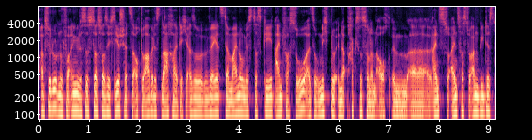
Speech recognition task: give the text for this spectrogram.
Absolut. Und vor allem, das ist das, was ich sehr schätze. Auch du arbeitest nachhaltig. Also wer jetzt der Meinung ist, das geht einfach so, also nicht nur in der Praxis, sondern auch im äh, 1 zu 1, was du anbietest,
